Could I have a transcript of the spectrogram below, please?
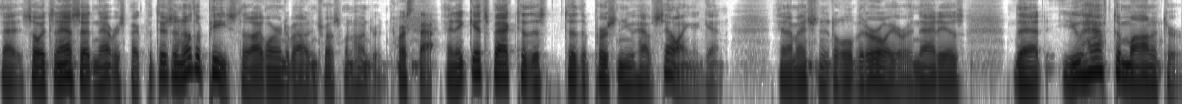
That, so it's an asset in that respect. But there's another piece that I learned about in Trust 100, What's that? and it gets back to this to the person you have selling again. And I mentioned it a little bit earlier, and that is that you have to monitor.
